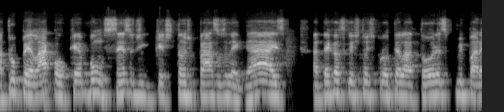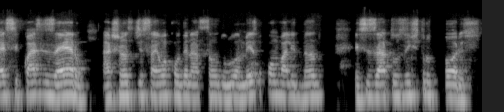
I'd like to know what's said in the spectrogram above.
atropelar qualquer bom senso de questão de prazos legais, até com as questões protelatórias, me parece quase zero a chance de sair uma condenação do Lula, mesmo convalidando esses atos instrutórios.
